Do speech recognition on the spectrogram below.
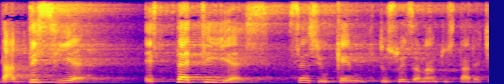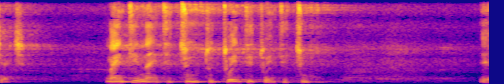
that this year is 30 years since you came to Switzerland to start a church? 1992 to 2022. Yeah.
